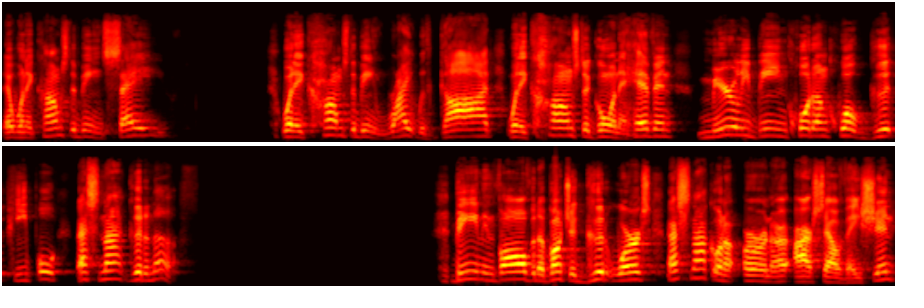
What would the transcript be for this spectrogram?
that when it comes to being saved, when it comes to being right with God, when it comes to going to heaven, merely being quote unquote good people, that's not good enough being involved in a bunch of good works, that's not going to earn our, our, salvation.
